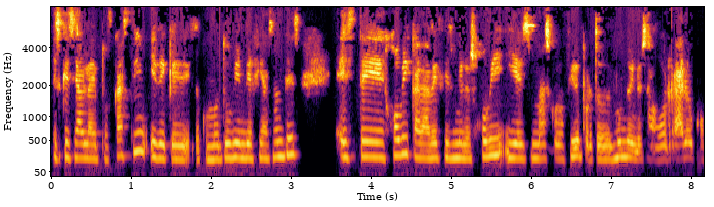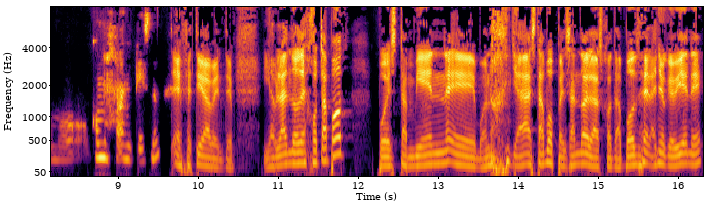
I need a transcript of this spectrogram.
es que se habla de podcasting y de que, como tú bien decías antes, este hobby cada vez es menos hobby y es más conocido por todo el mundo y no es algo raro como, como antes, ¿no? Efectivamente. Y hablando de JPod, pues también, eh, bueno, ya estamos pensando en las JPOD del año que viene,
